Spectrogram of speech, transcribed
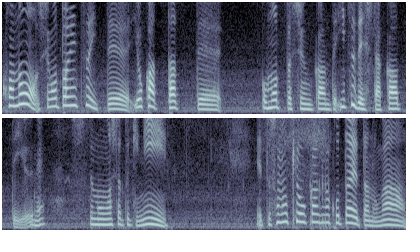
この仕事について良かったって思った瞬間っていつでしたかっていうね、質問をした時に、えっと、その教官が答えたのが、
